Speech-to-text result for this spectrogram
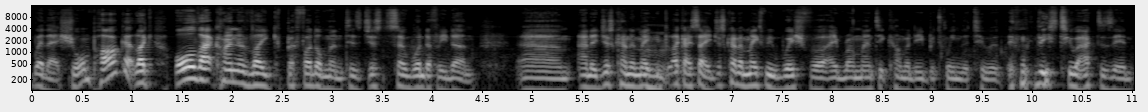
where they're Sean Parker, like all that kind of like befuddlement is just so wonderfully done. Um, and it just kind of make, mm. like I say, it just kind of makes me wish for a romantic comedy between the two of with these two actors in.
